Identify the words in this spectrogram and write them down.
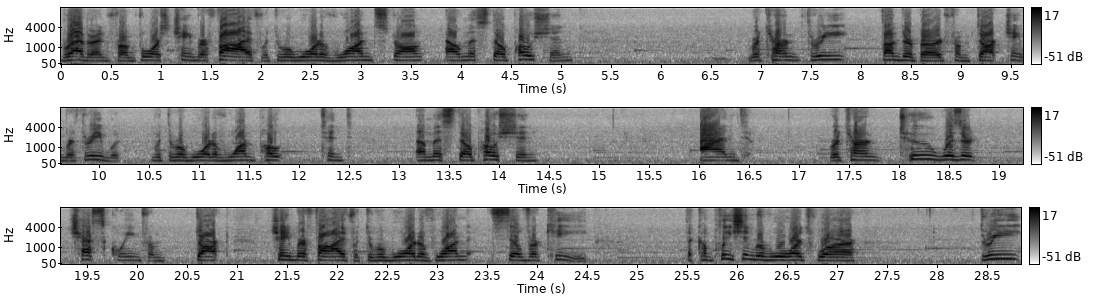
Brethren from Forest Chamber 5 with the reward of one strong Exstimulo potion. Return three Thunderbird from Dark Chamber 3 with, with the reward of one potent potent Exstimulo potion and return two Wizard Chess Queen from Dark Chamber 5 with the reward of one silver key. The completion rewards were three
